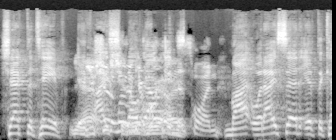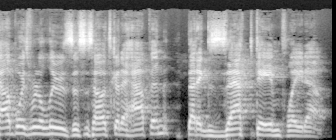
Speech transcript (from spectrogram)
Check the tape. Yeah. You should have went with your heart on this one. my what I said if the Cowboys were to lose, this is how it's going to happen. That exact game played out.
